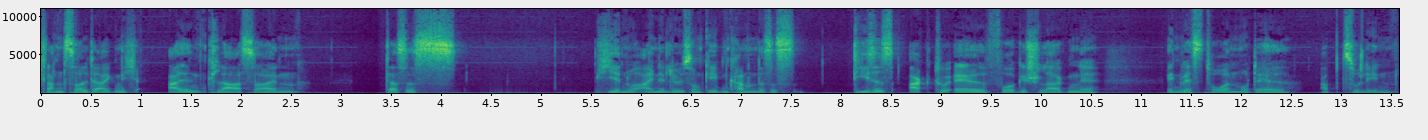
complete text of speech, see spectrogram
dann sollte eigentlich allen klar sein, dass es hier nur eine Lösung geben kann und das ist dieses aktuell vorgeschlagene Investorenmodell abzulehnen.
